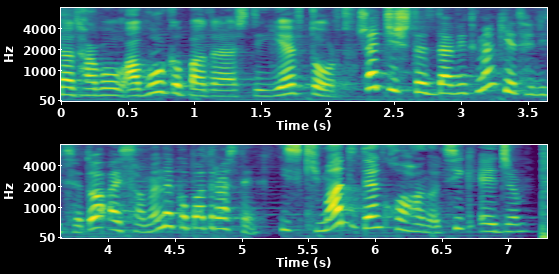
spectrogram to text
շատ համով ապուր կպատրաստի եւ տորտ։ Շատ ճիշտ ես Դավիթ, մենք եթերից հետո այս ամենը կպատրաստենք։ Իսկ հիմա դիտենք Nautic Agent.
